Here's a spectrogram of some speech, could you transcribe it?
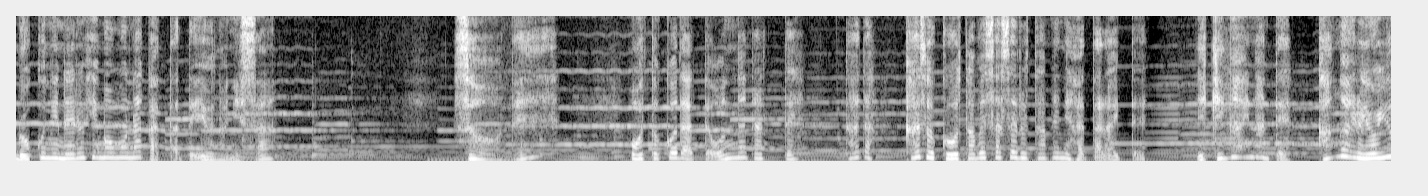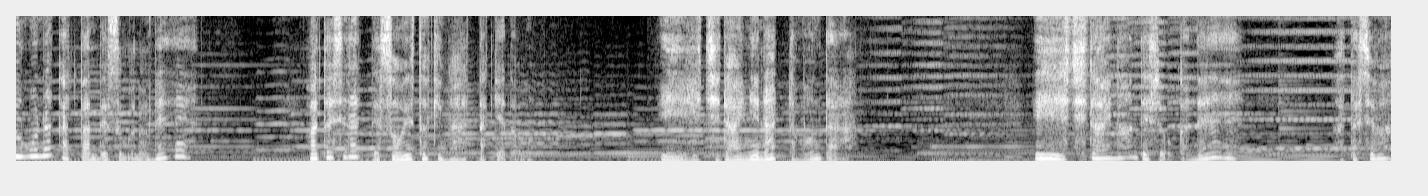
ろくに寝る暇もなかったっていうのにさ。そうね。男だって女だってただ家族を食べさせるために働いて生きがいなんて考える余裕もなかったんですものね。私だってそういう時があったけどいい時代になったもんだ。いい時代なんでしょうかね。私は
